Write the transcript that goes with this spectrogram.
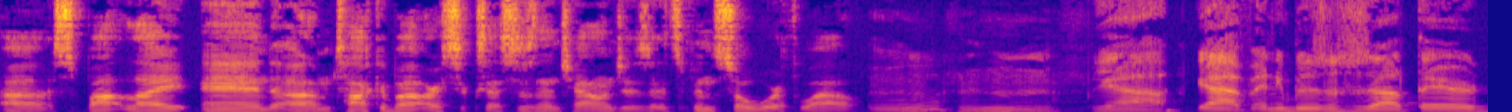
uh, spotlight and um, talk about our successes and challenges. It's been so worthwhile. Hmm Yeah, yeah. If any businesses out there,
